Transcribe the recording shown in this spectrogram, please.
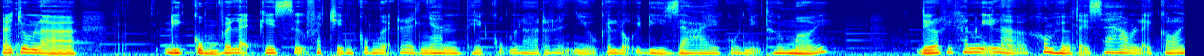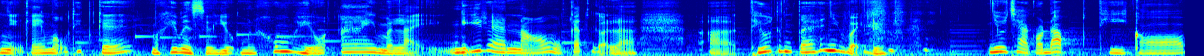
Nói chung là đi cùng với lại cái sự phát triển công nghệ rất là nhanh thì cũng là rất là nhiều cái lỗi design của những thứ mới điều đó khi khanh nghĩ là không hiểu tại sao lại có những cái mẫu thiết kế mà khi mình sử dụng mình không hiểu ai mà lại nghĩ ra nó một cách gọi là uh, thiếu tinh tế như vậy được. Như trà có đọc thì có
